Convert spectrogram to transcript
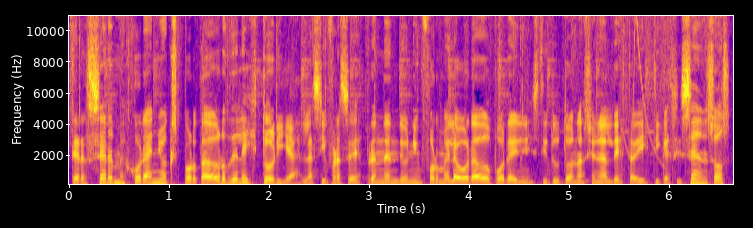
tercer mejor año exportador de la historia. Las cifras se desprenden de un informe elaborado por el Instituto Nacional de Estadísticas y Censos,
